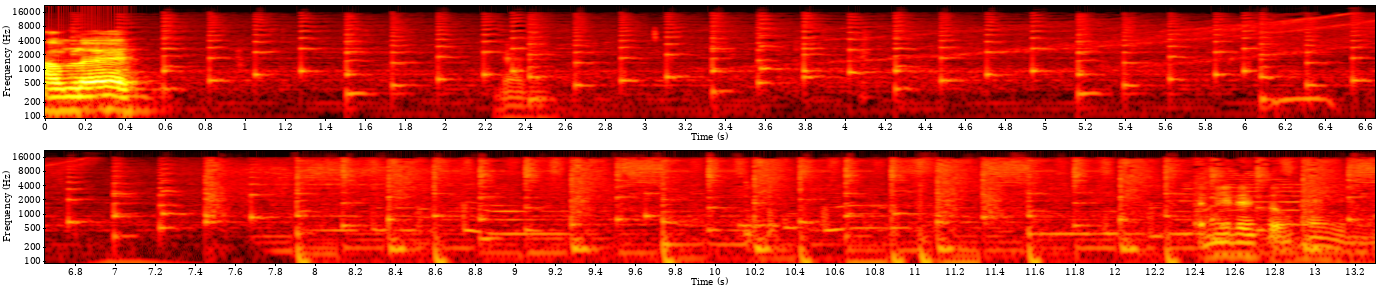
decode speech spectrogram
ทำเลยเดี๋ยวนะอันนี้ได้ส่งให้อยู่นี่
